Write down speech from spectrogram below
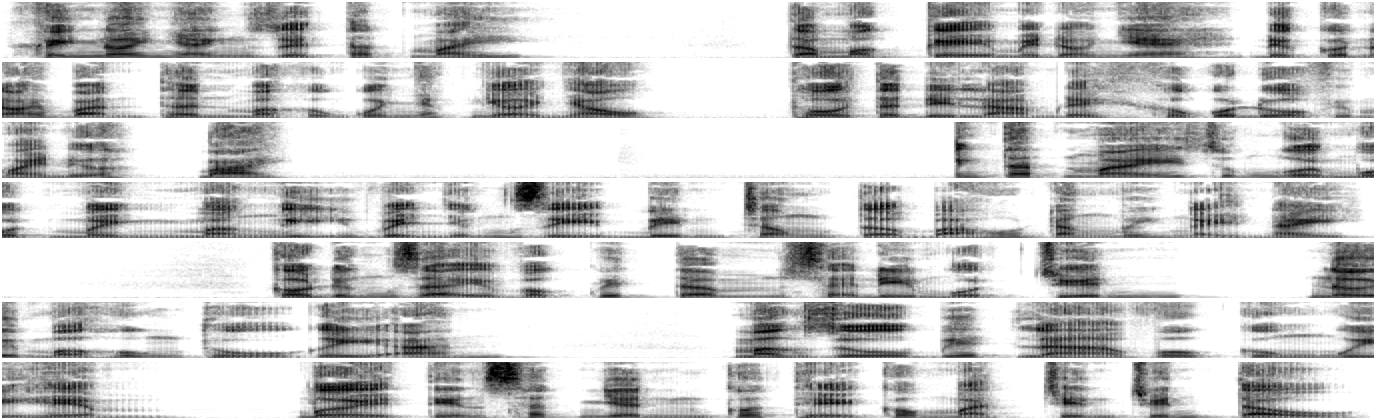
Khánh nói nhanh rồi tắt máy. Ta mặc kệ mày đó nhé, đừng có nói bản thân mà không có nhắc nhở nhau. Thôi ta đi làm đây, không có đùa với mày nữa, bye. Anh tắt máy Dũng ngồi một mình mà nghĩ về những gì bên trong tờ báo đăng mấy ngày nay. Cậu đứng dậy và quyết tâm sẽ đi một chuyến nơi mà hung thủ gây án. Mặc dù biết là vô cùng nguy hiểm bởi tiên sát nhân có thể có mặt trên chuyến tàu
